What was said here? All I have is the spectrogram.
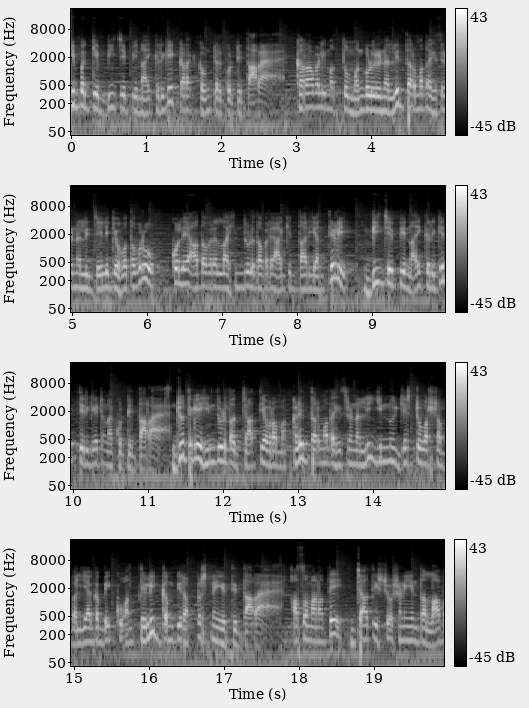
ಈ ಬಗ್ಗೆ ಬಿಜೆಪಿ ನಾಯಕರಿಗೆ ಖಡಕ್ ಕೌಂಟರ್ ಕೊಟ್ಟಿದ್ದಾರೆ. ಕರಾವಳಿ ಮತ್ತು ಮಂಗಳೂರಿನಲ್ಲಿ ಧರ್ಮದ ಹೆಸರಿನಲ್ಲಿ ಜೈಲಿಗೆ ಹೋದವರು, ಕೊಲೆ ಆದವರೆಲ್ಲ ಹಿಂದುಳಿದವರೇ ಆಗಿದ್ದಾರೆ ಅಂತೇಳಿ ಬಿಜೆಪಿ ನಾಯಕರಿಗೆ ತಿರುಗೇಟನ ಕೊಟ್ಟಿದ್ದಾರೆ. ಜೊತೆಗೆ ಹಿಂದುಳಿದ ಜಾತಿಯವರ ಮಕ್ಕಳೇ ಧರ್ಮದ ಹೆಸರಿನಲ್ಲಿ ಇನ್ನು ಎಷ್ಟು ವರ್ಷ ಬಲಿಯಾಗಬೇಕು ಅಂತೇಳಿ ಗಂಭೀರ ಪ್ರಶ್ನೆ ಎತ್ತಿದ್ದಾರೆ. ಅಸಮಾನತೆ, ಜಾತಿ ಶೋಷಣೆಯಿಂದ ಲಾಭ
